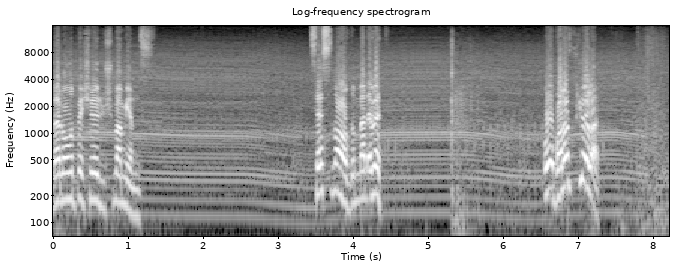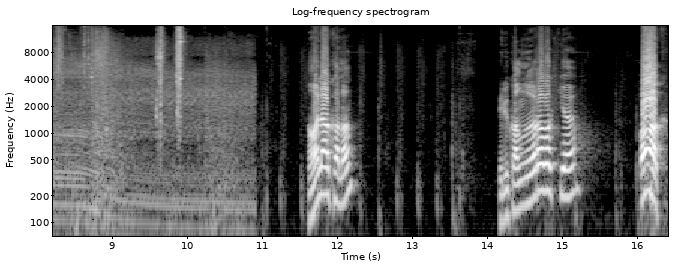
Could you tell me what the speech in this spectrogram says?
Ben onun peşine düşmem yalnız. Ses mi aldım ben? Evet. O bana sıkıyorlar. Ne alaka lan? Delikanlılara bak ya. Bak.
